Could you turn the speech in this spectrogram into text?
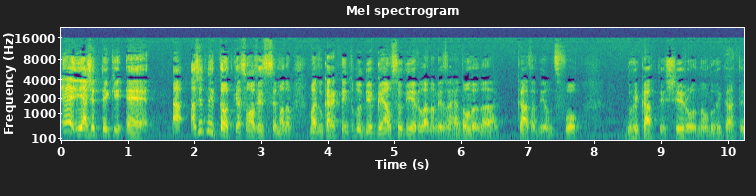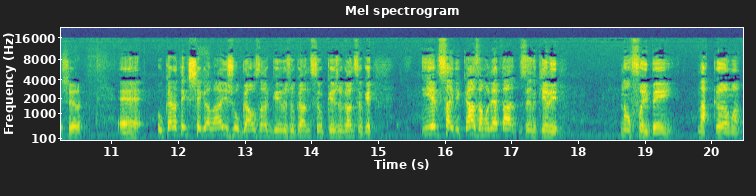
é, e a gente tem que. é, a, a gente nem tanto, que é só uma vez por semana, mas o cara que tem todo dia que ganhar o seu dinheiro lá na mesa redonda da casa de onde for, do Ricardo Teixeira ou não do Ricardo Teixeira, é, o cara tem que chegar lá e julgar o zagueiro, julgar não sei o quê, julgar não sei o quê. E ele sai de casa, a mulher está dizendo que ele não foi bem na cama,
